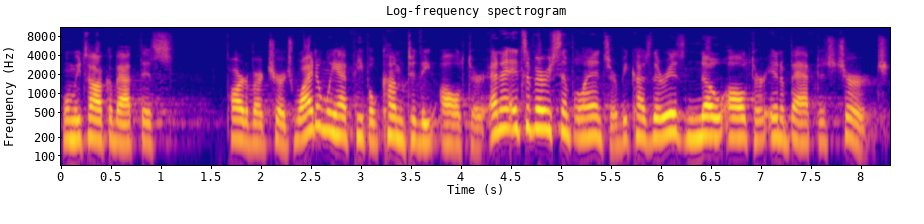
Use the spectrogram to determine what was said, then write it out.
when we talk about this part of our church? Why don't we have people come to the altar? And it's a very simple answer because there is no altar in a Baptist church.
